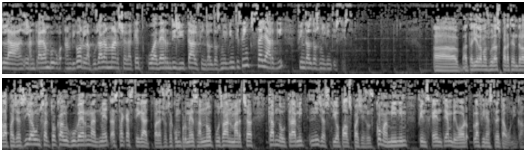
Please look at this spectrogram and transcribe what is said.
l'entrada en, vigor, la posada en marxa d'aquest quadern digital fins al 2025, s'allargui fins al 2026. Uh, bateria de mesures per atendre la pagesia, un sector que el govern admet està castigat. Per això s'ha compromès a no posar en marxa cap nou tràmit ni gestió pels pagesos, com a mínim fins que entri en vigor la finestreta única.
